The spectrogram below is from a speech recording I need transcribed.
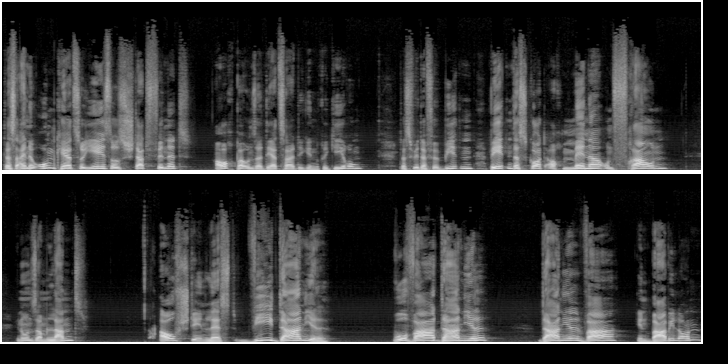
dass eine Umkehr zu Jesus stattfindet, auch bei unserer derzeitigen Regierung, dass wir dafür beten, beten, dass Gott auch Männer und Frauen in unserem Land aufstehen lässt, wie Daniel. Wo war Daniel? Daniel war in Babylon,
